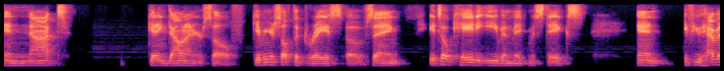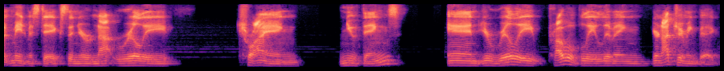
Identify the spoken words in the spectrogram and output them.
and not getting down on yourself, giving yourself the grace of saying it's okay to even make mistakes. And if you haven't made mistakes, then you're not really trying new things. And you're really probably living, you're not dreaming big.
